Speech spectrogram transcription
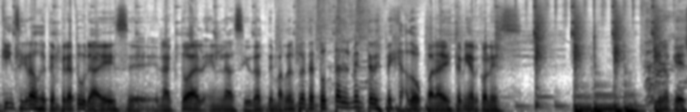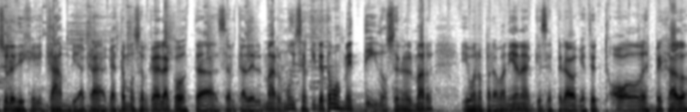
15 grados de temperatura es eh, la actual en la ciudad de Mar del Plata, totalmente despejado para este miércoles. Vieron que yo les dije que cambia acá, acá estamos cerca de la costa, cerca del mar, muy cerquita, estamos metidos en el mar y bueno, para mañana que se esperaba que esté todo despejado,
